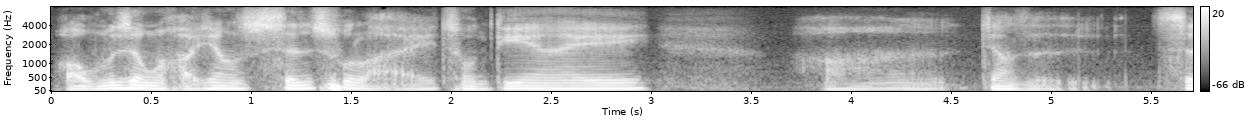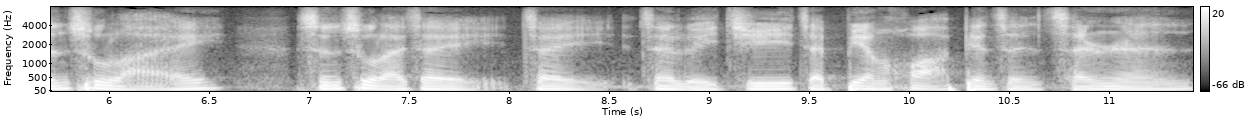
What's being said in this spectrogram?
好，我们认为好像生出来，从 DNA 啊这样子生出来，生出来再再再累积，再变化，变成成人、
